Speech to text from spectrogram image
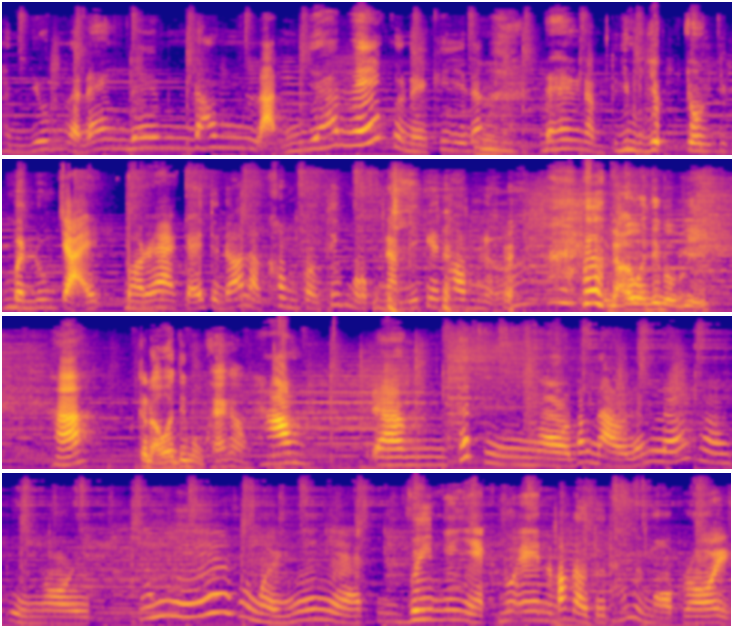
hình dung là đang đêm đông lạnh giá rét rồi này kia gì đó. Ừ. đang nằm tự nhiên mình giật trời giật mình luôn chạy. Bò ra kể từ đó là không còn tiết mục nằm với cây thông nữa. Đổi qua tiết mục gì? Hả? Có đổi qua tiết mục khác không? Không. Um, thích ngồi bắt đầu lớn lớn hơn thì ngồi ngắm nghía xong rồi nghe nhạc Vi nghe nhạc Noel là bắt đầu từ tháng 11 rồi.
